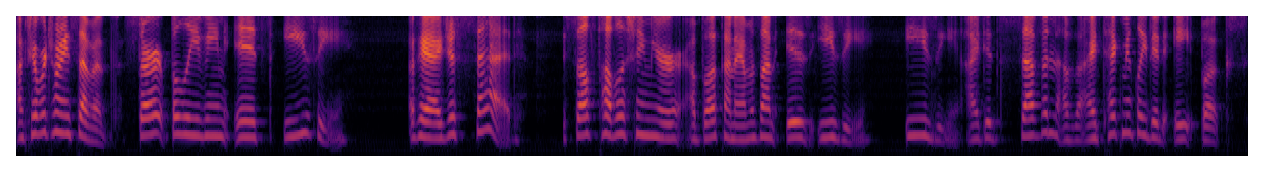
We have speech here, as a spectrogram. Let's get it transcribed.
October 27th. Start believing it's easy. Okay, I just said self-publishing your a book on Amazon is easy. Easy. I did 7 of them. I technically did 8 books.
